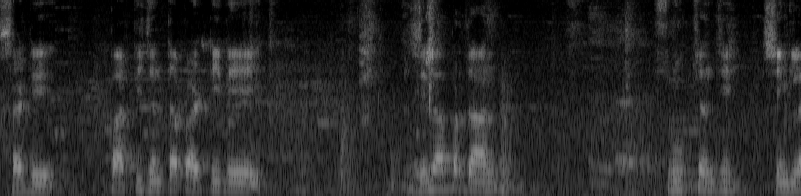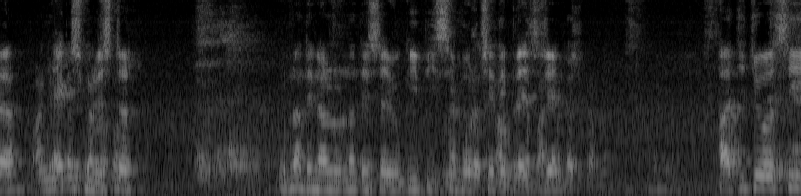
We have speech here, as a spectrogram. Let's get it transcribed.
साढ़े भारतीय जनता पार्टी के ਜ਼ਿਲ੍ਹਾ ਪ੍ਰਧਾਨ ਸਰੂਪ ਚੰਦ ਜੀ ਸਿੰਗਲਾ ਐਕਸ ਮਿਨਿਸਟਰ ਉਹਨਾਂ ਦੇ ਨਾਲ ਉਹਨਾਂ ਦੇ ਸਹਿਯੋਗੀ ਪੀਸੀ ਮੋਰਚੇ ਦੇ ਪ੍ਰੈਜ਼ੀਡੈਂਟ। ਅੱਜ ਜੋ ਅਸੀਂ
